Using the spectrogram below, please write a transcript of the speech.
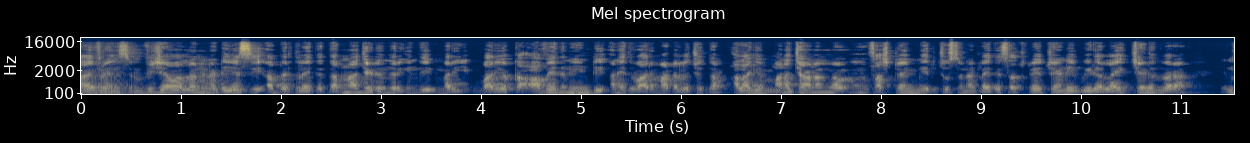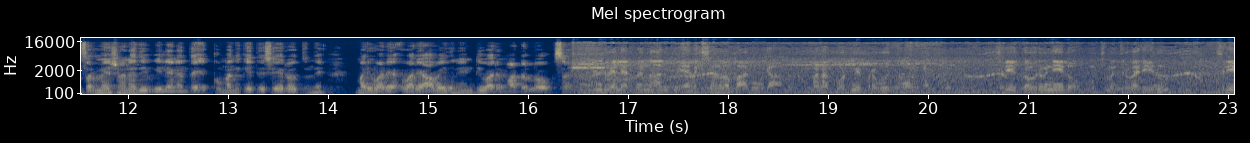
హాయ్ ఫ్రెండ్స్ విజయవాడలో నిన్న డిఎస్సి అభ్యర్థులు అయితే ధర్నా చేయడం జరిగింది. మరి వారి యొక్క ఆవేదన ఏంటి అనేది వారి మాటల్లో చూద్దాం. అలాగే మన ఛానల్లో ఫస్ట్ టైం మీరు చూస్తున్నట్లయితే సబ్స్క్రైబ్ చేయండి. వీడియో లైక్ చేయడం ద్వారా ఇన్ఫర్మేషన్ అనేది వీలైనంత ఎక్కువ మందికి అయితే షేర్ అవుతుంది. మరి వారి వారి ఆవేదన ఏంటి వారి మాటల్లో ఒకసారి. రెండు వేల ఇరవై నాలుగు ఎలక్షన్లో భాగంగా మన కూటమి ప్రభుత్వం శ్రీ గౌరవనీయులు ముఖ్యమంత్రి వర్యులు శ్రీ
